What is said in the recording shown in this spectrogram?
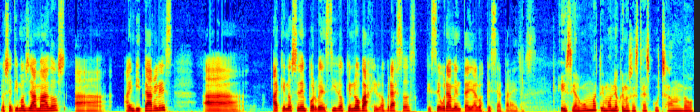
Nos sentimos llamados a, a invitarles a, a que no se den por vencidos, que no bajen los brazos, que seguramente hay algo especial para ellos. Y si algún matrimonio que nos está escuchando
